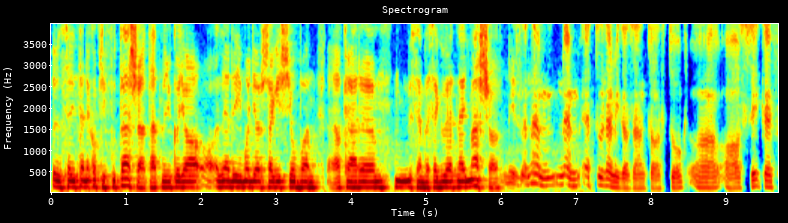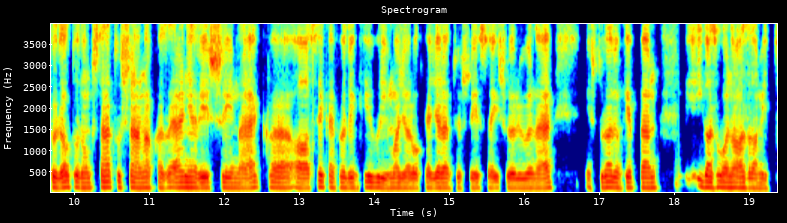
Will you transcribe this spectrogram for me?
ön szerint ennek a kifutása? Tehát mondjuk, hogy a, az erdélyi magyarság is jobban akár szembeszegülhetne egymással? Nézze, nem, nem, ettől nem igazán tartok. A, a Székelyföld autonóm státusának az elnyerésének a Székelyföldön kívüli magyarok egy jelentős része is örül kerülne, és tulajdonképpen igaz volna az, amit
